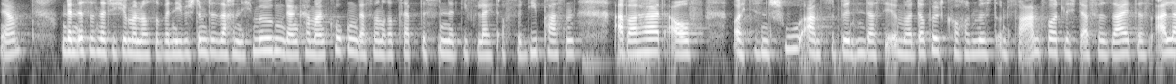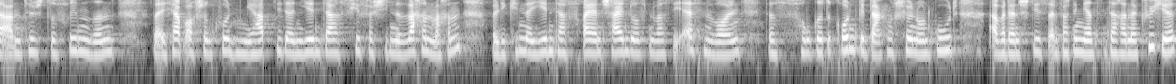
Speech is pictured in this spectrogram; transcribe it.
Ja, und dann ist es natürlich immer noch so, wenn die bestimmte Sachen nicht mögen, dann kann man gucken, dass man Rezepte findet, die vielleicht auch für die passen. Aber hört auf, euch diesen Schuh anzubinden, dass ihr immer doppelt kochen müsst und verantwortlich dafür seid, dass alle am Tisch zufrieden sind. Weil ich habe auch schon Kunden gehabt, die dann jeden Tag vier verschiedene Sachen machen, weil die Kinder jeden Tag frei entscheiden durften, was sie essen wollen. Das ist vom Grundgedanken schön und gut, aber dann stehst du einfach den ganzen Tag in der Küche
